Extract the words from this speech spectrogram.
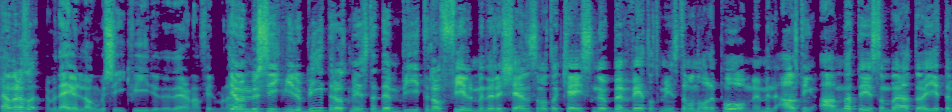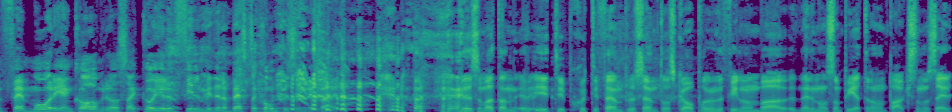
ja, men alltså, ja, men det är ju en lång musikvideo, det är det den här filmen är. Ja men musikvideobiten är åtminstone den biten av filmen där det känns som att okej, okay, snubben vet åtminstone vad han håller på med, men allting annat är ju som bara att du har gett en femåring en kamera och sagt gå och gör en film med dina bästa kompisar ungefär. Det är som att han i typ 75% av skapandet under filmen bara, är det någon som petar honom på axeln och säger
